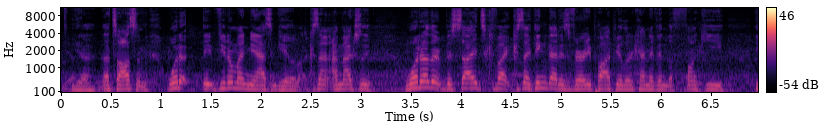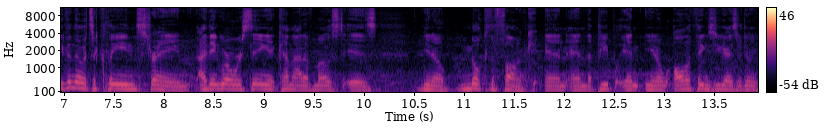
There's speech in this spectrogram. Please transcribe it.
Yeah. that's awesome. What if you don't mind me asking, Kaleb? Because I'm actually what other besides because I think that is very popular, kind of in the funky. Even though it's a clean strain, I think where we're seeing it come out of most is, you know, milk the funk and and the people and you know all the things you guys are doing.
